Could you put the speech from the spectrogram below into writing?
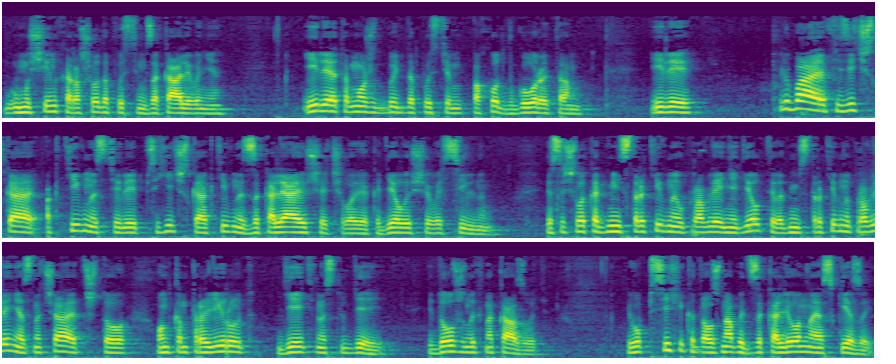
у мужчин хорошо, допустим, закаливание, или это может быть, допустим, поход в горы там, или любая физическая активность или психическая активность, закаляющая человека, делающая его сильным. Если человек административное управление делает, административное управление означает, что он контролирует деятельность людей и должен их наказывать. Его психика должна быть закаленной аскезой.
